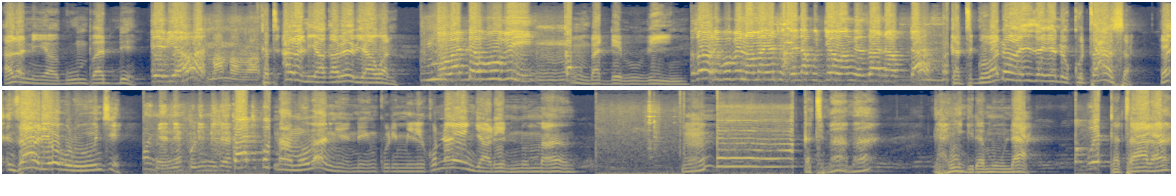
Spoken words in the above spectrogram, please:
alani yagumpadde. Ebyawa mama lwa kati alani yagaba ebyawano. Obadde bubi? Mbadde bubi. Oza oli bubi nomanya tegenda kujja wange eza nakutaasa kati gwe obadde omanyiza genda okutaasa Eh, nze aliyo bulungi ngene kulimire kati ku- maama oba ngende nkulimireko naye enjala ennuma. Hmm? kati maama ng'ayingira munda. Gwe kataala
